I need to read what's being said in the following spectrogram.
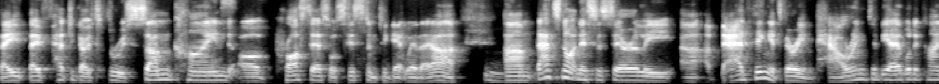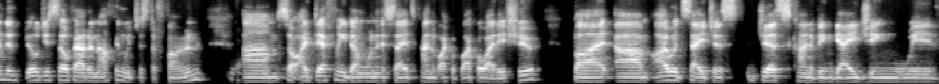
they they've had to go through some kind Yes. of process or system to get where they are Mm. um, that's not necessarily uh, a bad thing it's very empowering to be able to kind of build yourself out of nothing with just a phone um, so i definitely don't want to say it's kind of like a black or white issue but um, i would say just just kind of engaging with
